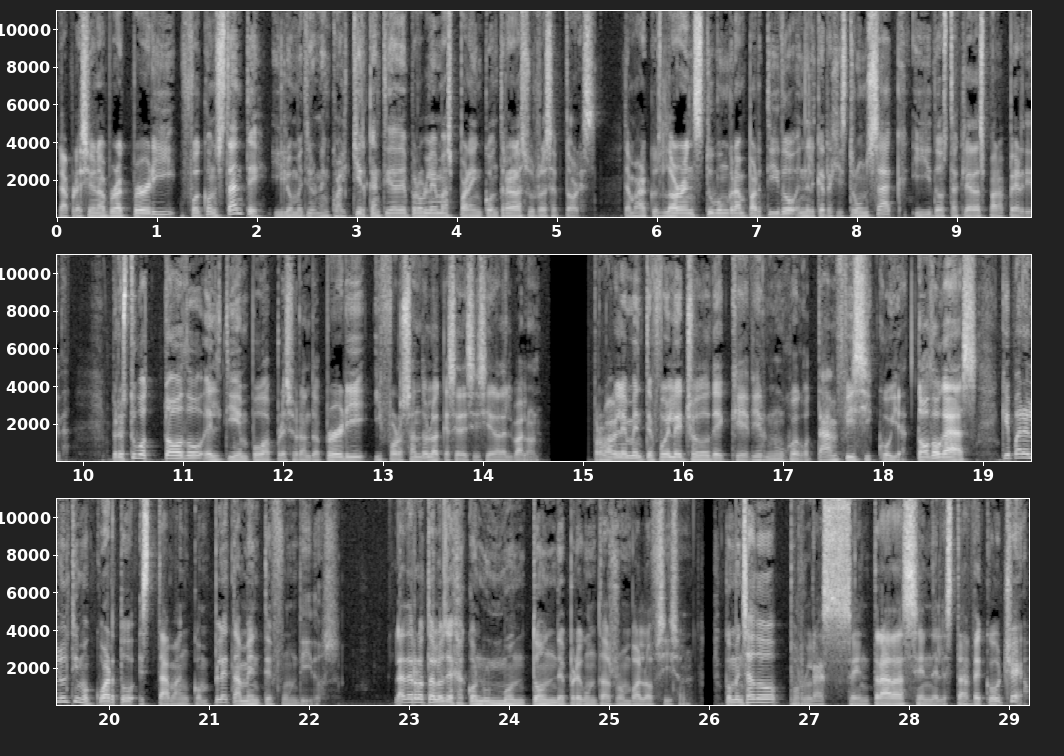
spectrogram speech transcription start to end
La presión a Brock Purdy fue constante y lo metieron en cualquier cantidad de problemas para encontrar a sus receptores. DeMarcus Lawrence tuvo un gran partido en el que registró un sack y dos tacleadas para pérdida, pero estuvo todo el tiempo apresurando a Purdy y forzándolo a que se deshiciera del balón. Probablemente fue el hecho de que dieron un juego tan físico y a todo gas que para el último cuarto estaban completamente fundidos. La derrota los deja con un montón de preguntas rumbo al offseason, comenzado por las entradas en el staff de coacheo.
